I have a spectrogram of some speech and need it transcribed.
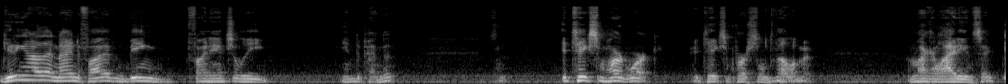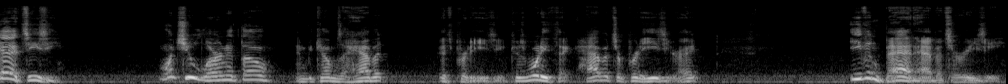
getting out of that nine to five and being financially independent, it takes some hard work. It takes some personal development. I'm not going to lie to you and say, yeah, it's easy. Once you learn it, though, and becomes a habit, it's pretty easy. Because what do you think? Habits are pretty easy, right? Even bad habits are easy.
